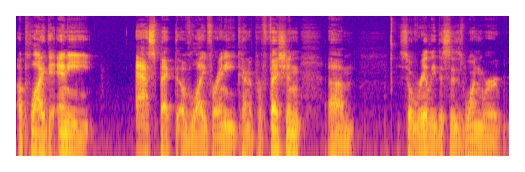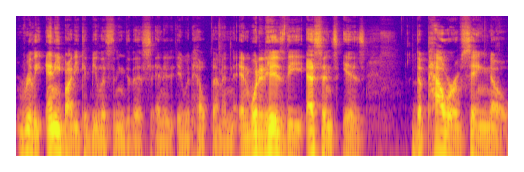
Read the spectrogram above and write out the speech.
apply to any aspect of life or any kind of profession. Um, so really, this is one where really anybody could be listening to this and it, it would help them. And and what it is, the essence is the power of saying no.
